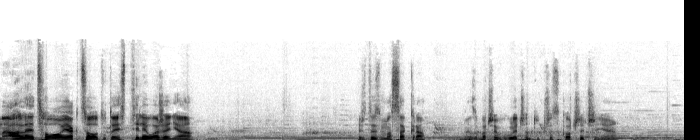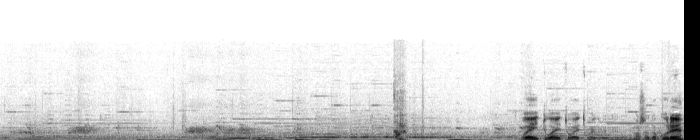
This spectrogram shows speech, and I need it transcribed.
Ale co jak co? Tutaj jest tyle łażenia, że to jest masakra. Ja zobaczę w ogóle, czy on tu przeskoczy, czy nie. Wait, wait, wait, wait, wait. Może do góry?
